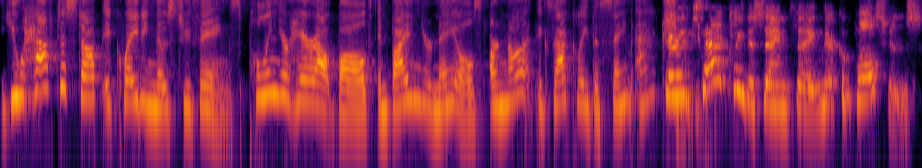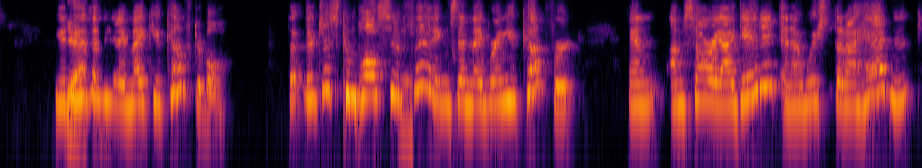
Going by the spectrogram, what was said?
Did. s- You have to stop equating those two things. Pulling your hair out bald and biting your nails are not exactly the same action. They're exactly the same thing. They're compulsions. You Yeah. do them, they make you comfortable. They're just compulsive things and they bring you comfort. And I'm sorry I did it and I wish that I hadn't.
